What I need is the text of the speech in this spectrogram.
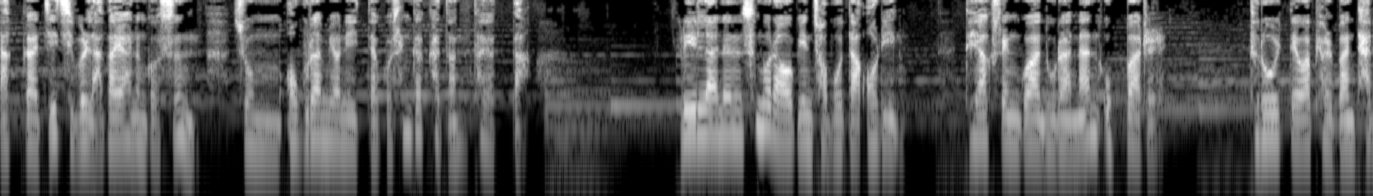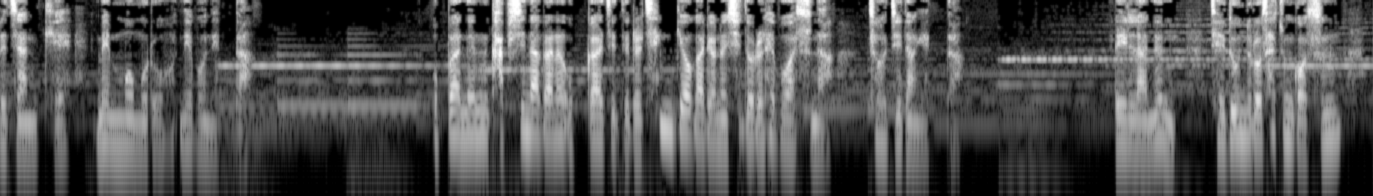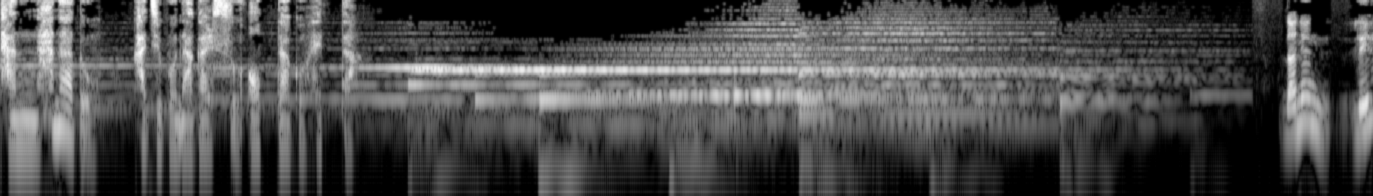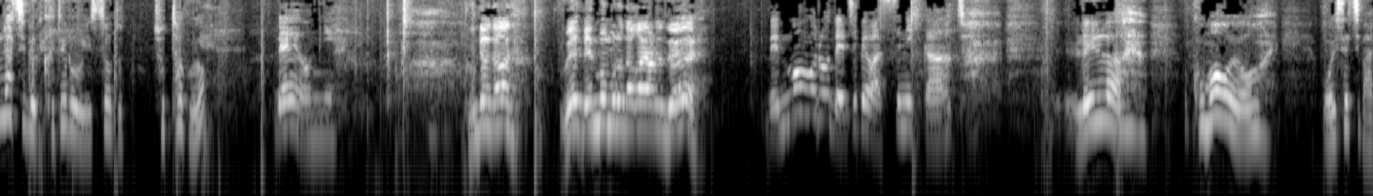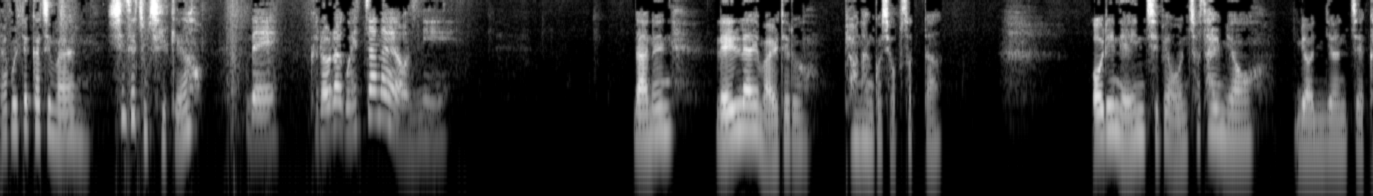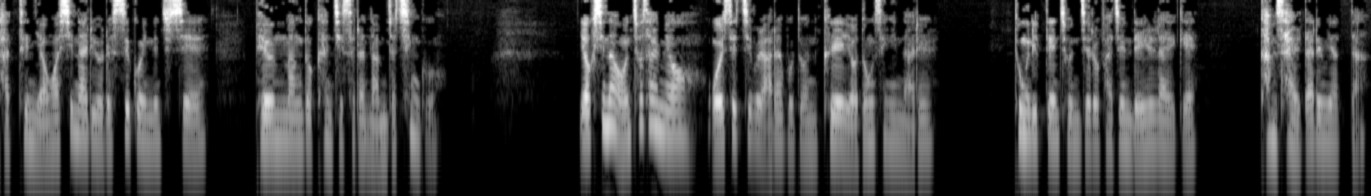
나까지 집을 나가야 하는 것은 좀 억울한 면이 있다고 생각하던 터였다. 레일라는 스물아홉인 저보다 어린 대학생과 노란한 오빠를 들어올 때와 별반 다르지 않게 맨몸으로 내보냈다. 오빠는 값이 나가는 옷가지들을 챙겨가려는 시도를 해보았으나 저지당했다. 레일라는 제 돈으로 사준 것은 단 하나도 가지고 나갈 수 없다고 했다. 나는 레일라 집에 그대로 있어도 좋다고요? 네, 언니. 근데 난 왜 맨몸으로 나가야 하는데? 맨몸으로 내 집에 왔으니까. 레일라, 고마워요. 월세집 알아볼 때까지만 신세 좀 질게요. 네, 그러라고 했잖아요, 언니. 나는 레일라의 말대로 변한 것이 없었다. 어린 애인 집에 얹혀 살며 몇 년째 같은 영화 시나리오를 쓰고 있는 주제에 배은망덕한 짓을 한 남자친구. 역시나 얹혀 살며 월세집을 알아보던 그의 여동생인 나를 독립된 존재로 봐준 레일라에게 감사할 따름이었다.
